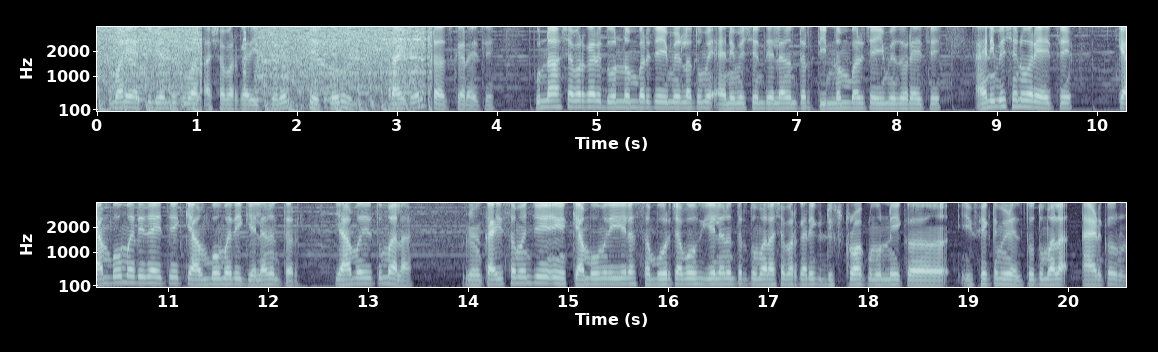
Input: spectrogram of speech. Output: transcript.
तुम्हाला याची लेंथ तुम्हाला अशा प्रकारे इथपर्यंत सेट करून राईटवर टच करायचे. पुन्हा अशा प्रकारे दोन नंबरच्या इमेजला तुम्ही ॲनिमेशन दिल्यानंतर तीन नंबरच्या इमेजवर यायचे. ॲनिमेशनवर यायचे. कॅम्बोमध्ये जायचे. कॅम्बोमध्ये गेल्यानंतर यामध्ये तुम्हाला काहीसं म्हणजे कॅम्बोमध्ये गेल्या समोरच्या बाऊस गेल्यानंतर तुम्हाला अशा प्रकारे एक डिस्ट्रॉक म्हणून एक इफेक्ट मिळेल. तो तुम्हाला ॲड करून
